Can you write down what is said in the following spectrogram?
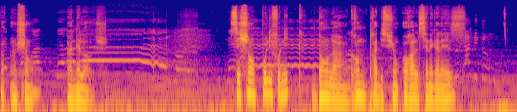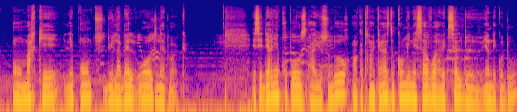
par un chant, un éloge. Ces chants polyphoniques dans la grande tradition orale sénégalaise ont marqué les pontes du label World Network. Et ces derniers proposent à Youssou N'Dour en 95 de combiner sa voix avec celle de Yandé Kodou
